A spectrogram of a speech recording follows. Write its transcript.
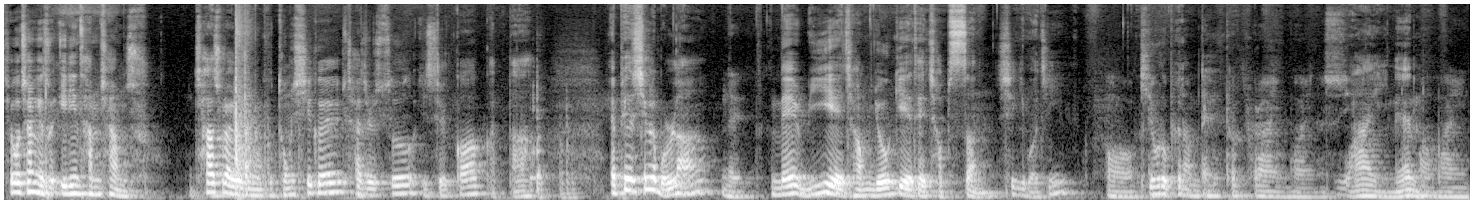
최고차항계수 1인 3차 함수. 차수를 알려주면 보통 식을 찾을 수 있을 것 같다. f에서 식을 몰라. 네. 근데 위에 점 여기에 대 접선 식이 뭐지? 어 기호로 표현하면 돼. F 프라임 마이너스 y는 어, Y는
